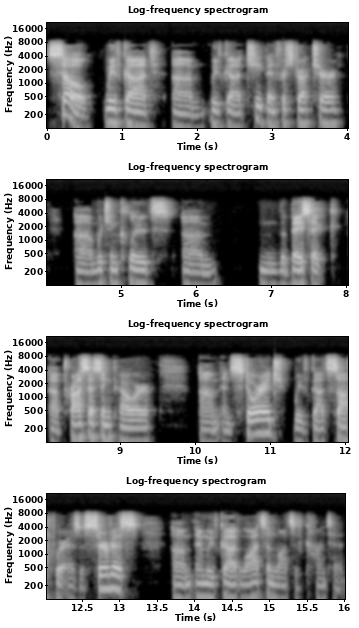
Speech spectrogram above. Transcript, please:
So we've got um, we've got cheap infrastructure, um, which includes um, the basic uh, processing power um, and storage. We've got software as a service, um, and we've got lots and lots of content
